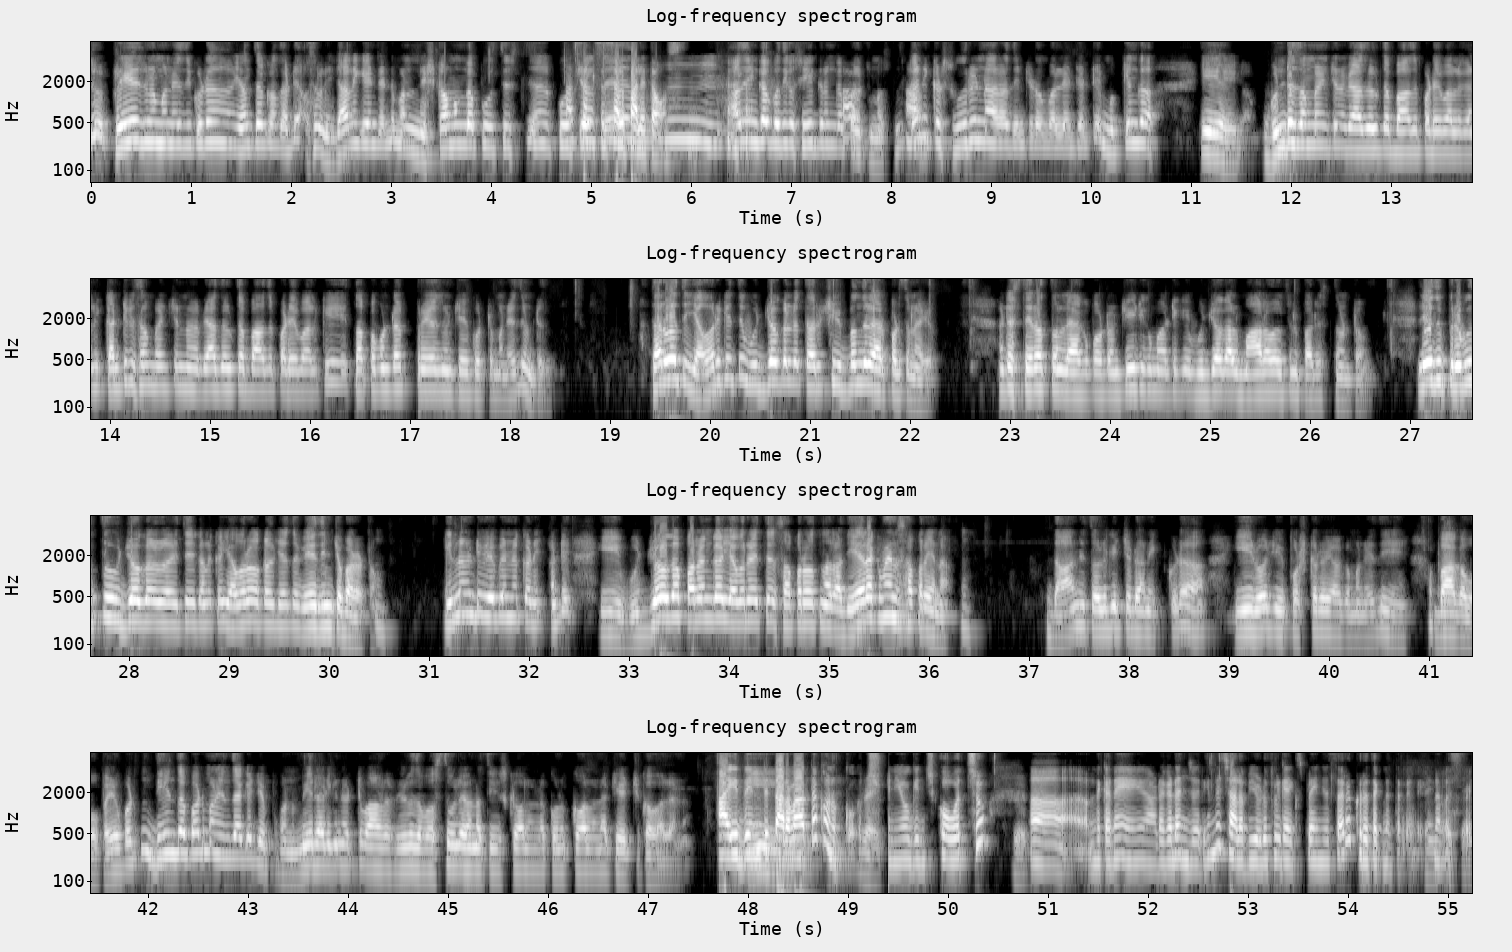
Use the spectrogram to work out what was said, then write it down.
సో ప్రయోజనం అనేది కూడా ఎంతో కొంత అంటే అసలు నిజానికి ఏంటంటే మనం నిష్కామంగా పూర్తిస్తే పూర్తి ఫలితం అది ఇంకా కొద్దిగా శీఘ్రంగా. ఫలితం వస్తుంది. కానీ ఇక్కడ సూర్యుడిని ఆరాధించడం వల్ల ఏంటంటే ముఖ్యంగా ఈ గుండె సంబంధించిన వ్యాధులతో బాధపడే వాళ్ళు కానీ కంటికి సంబంధించిన వ్యాధులతో బాధపడే వాళ్ళకి తప్పకుండా ప్రయోజనం చేకూరటం అనేది ఉంటుంది. తర్వాత ఎవరికైతే ఉద్యోగాల్లో తరచు ఇబ్బందులు ఏర్పడుతున్నాయో అంటే స్థిరత్వం లేకపోవడం చీటికి మాటికి ఉద్యోగాలు మారవలసిన పరిస్థితి ఉండటం లేదు ప్రభుత్వ ఉద్యోగాలు అయితే కనుక ఎవరో ఒకరి చేత వేధించబడటం ఇలాంటివి ఏమైనా కానీ అంటే ఈ ఉద్యోగ పరంగా ఎవరైతే సఫర్ అవుతున్నారో అది ఏ రకమైన సఫర్ అయినా దాన్ని తొలగించడానికి కూడా ఈ రోజు ఈ పుష్కర యోగం అనేది బాగా ఉపయోగపడుతుంది. దీంతో పాటు మనం ఇందాకే చెప్పుకున్నాం మీరు అడిగినట్టు వాళ్ళ వివిధ వస్తువులు ఏమైనా తీసుకోవాలన్నా కొనుక్కోవాలన్నా చేర్చుకోవాలన్నా. ఐదింటి తర్వాత కొనుక్కోవచ్చు. వినియోగించుకోవచ్చు. అందుకనే అడగడం జరిగింది. చాలా బ్యూటిఫుల్గా ఎక్స్ప్లెయిన్ చేశారు. కృతజ్ఞతలు నమస్తే.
